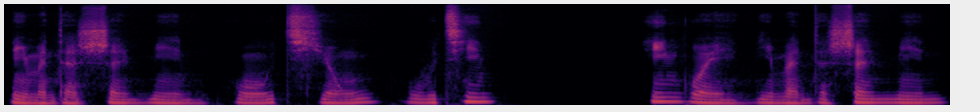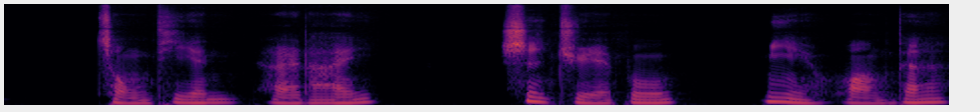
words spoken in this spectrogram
你们的生命无穷无尽，因为你们的生命从天而来。是绝不灭亡的。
